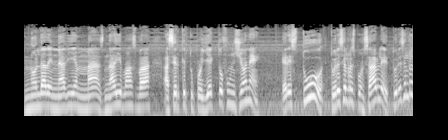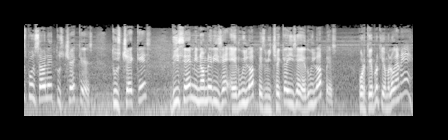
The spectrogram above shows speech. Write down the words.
no la de nadie más. Nadie más va a hacer que tu proyecto funcione. Eres tú, tú eres el responsable, tú eres el responsable de tus cheques. Tus cheques dicen, mi nombre dice Edwin López, mi cheque dice Edwin López. ¿Por qué? Porque yo me lo gané.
